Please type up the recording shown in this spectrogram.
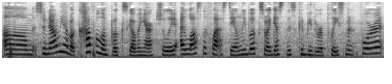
um, so now we have a couple of books going actually. I lost the Flat Stanley book, so I guess this could be the replacement for it.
